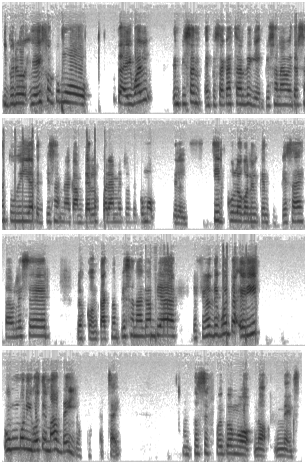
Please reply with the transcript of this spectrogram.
Y, pero, y ahí fue como, igual empiezan, empecé a cachar de que empiezan a meterse en tu vida, te empiezan a cambiar los parámetros de cómo, del círculo con el que te empiezas a establecer, los contactos empiezan a cambiar, al final de cuentas, herir un monigote más de ellos, pues, ¿cachai? Entonces fue como, no, next.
